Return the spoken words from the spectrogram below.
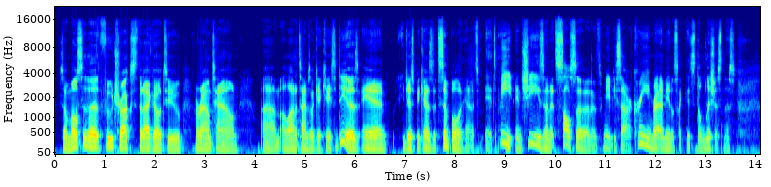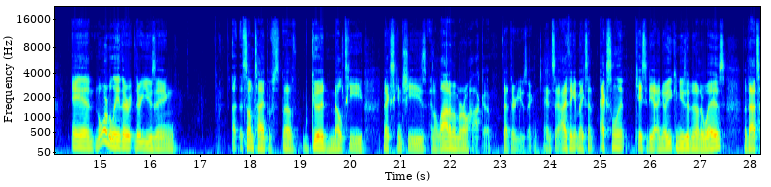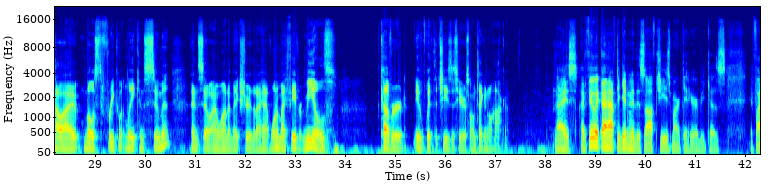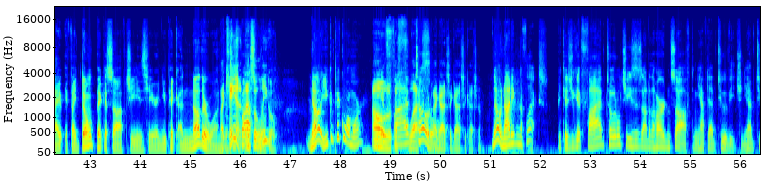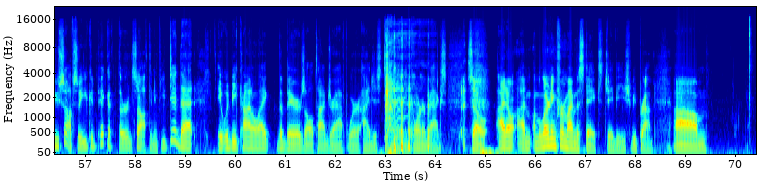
So most of the food trucks that I go to around town, um, a lot of times I'll get quesadillas, and just because it's simple, you know, it's it's meat and cheese and it's salsa and it's maybe sour cream, right? I mean, it's like it's deliciousness and normally they're they're using uh, some type of, of good melty Mexican cheese, and a lot of them are Oaxaca that they're using. And so I think it makes an excellent quesadilla. I know you can use it in other ways, but that's how I most frequently consume it. And so I want to make sure that I have one of my favorite meals covered with the cheeses here. So I'm taking Oaxaca. Nice. I feel like I have to get into the soft cheese market here because if I if I don't pick a soft cheese here and you pick another one, I can't. That's illegal. No, you can pick one more. You oh, five total. I gotcha, gotcha, gotcha. No, not even the flex because you get five total cheeses out of the hard and soft, and you have to have two of each, and you have two soft, so you could pick a third soft. And if you did that, it would be kind of like the Bears all-time draft where I just didn't get any cornerbacks. So I don't. I'm I'm learning from my mistakes. JB, you should be proud. Um,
